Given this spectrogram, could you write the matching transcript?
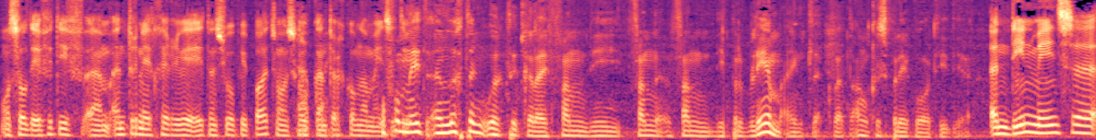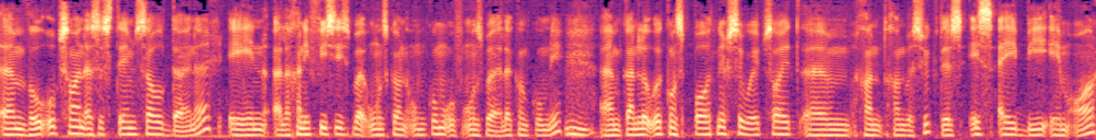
Ons sal definitief um, internet geriewe het en so op die pad, so ons okay. kan terugkom na mense toe. Of om net inligting ook te kry van die van van die probleem eintlik wat aangespreek word hierdeur. Indien mense um, wil opsign as 'n stemsel donor en hulle gaan nie fisies by ons kan omkom of ons by hulle kan kom nie, mm. um, kan hulle ook ons partner se webwerf um, gaan gaan besoek. Dis SABMR,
